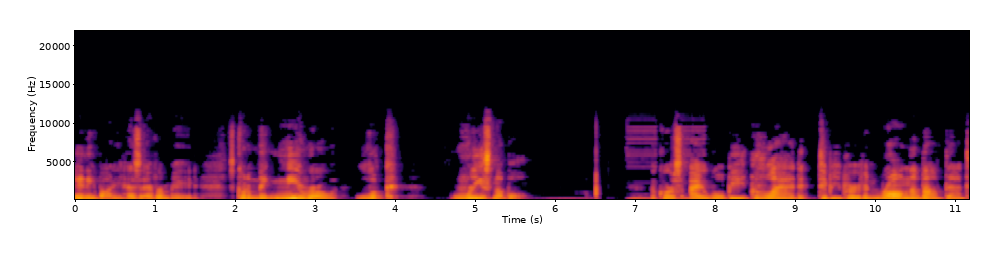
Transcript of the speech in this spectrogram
anybody has ever made. It's going to make Nero look reasonable. Of course, I will be glad to be proven wrong about that,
